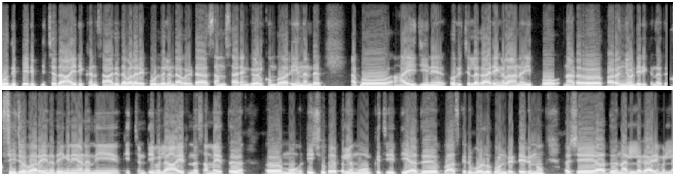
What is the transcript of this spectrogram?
ഊതിപ്പെരിപ്പിച്ചതായിരിക്കാൻ സാധ്യത വളരെ കൂടുതലുണ്ട്. അവരുടെ ആ സംസാരം കേൾക്കുമ്പോൾ അറിയുന്നുണ്ട്. അപ്പോ ഹൈജീനെ കുറിച്ചുള്ള കാര്യങ്ങളാണ് ഇപ്പോ നട പറഞ്ഞുകൊണ്ടിരിക്കുന്നത് സിജോ പറയുന്നത് ഇങ്ങനെയാണ്. നീ കിച്ചൺ ടീമിൽ ആയിരുന്ന സമയത്ത് ടിഷ്യൂ പേപ്പറിൽ മൂക്ക് ചീറ്റി അത് ബാസ്കറ്റ് ബോളിൽ കൊണ്ടിട്ടിരുന്നു. പക്ഷേ അത് നല്ല കാര്യമല്ല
